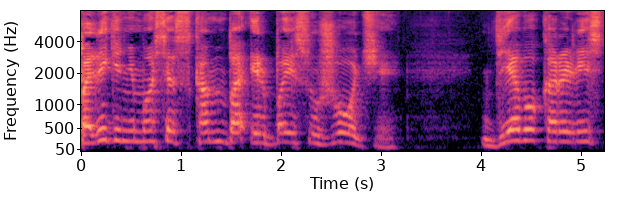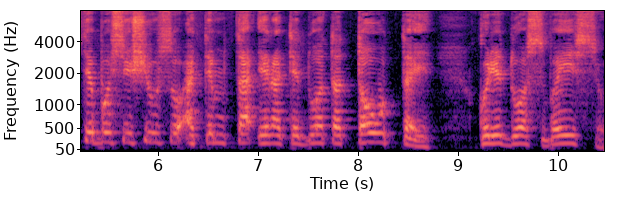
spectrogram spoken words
Palyginimuose skamba ir baisų žodžiai, Dievo karalystė bus iš jūsų atimta ir atiduota tautai, kuri duos vaisių,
